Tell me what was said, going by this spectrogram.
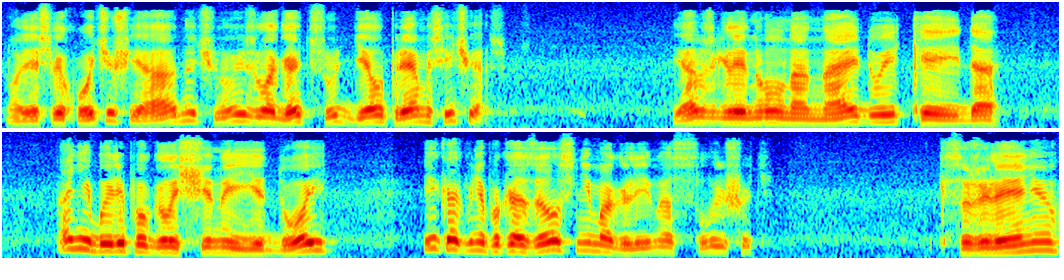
Но если хочешь, я начну излагать суть дела прямо сейчас. Я взглянул на Найду и Кейда. Они были поглощены едой и, как мне показалось, не могли нас слышать. К сожалению,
